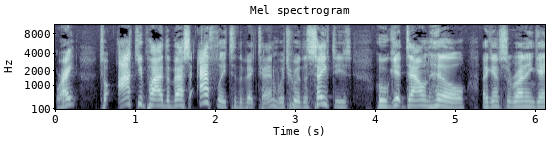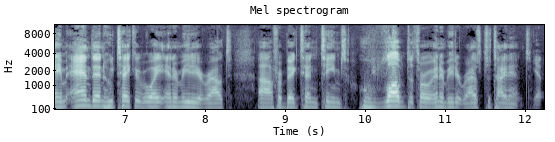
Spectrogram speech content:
Right? To occupy the best athletes in the Big Ten, which were the safeties who get downhill against the running game and then who take away intermediate routes uh, for Big Ten teams who love to throw intermediate routes to tight ends. Yep.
